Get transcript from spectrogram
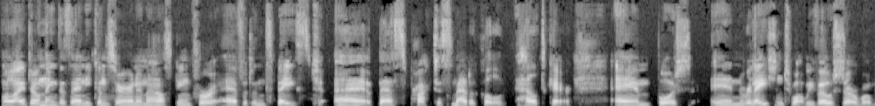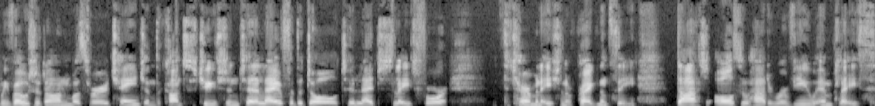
Well, I don't think there's any concern in asking for evidence based uh, best practice medical healthcare. Um, but in relation to what we voted or what we voted on was for a change in the constitution to allow for the Dáil to legislate for the termination of pregnancy. That also had a review in place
